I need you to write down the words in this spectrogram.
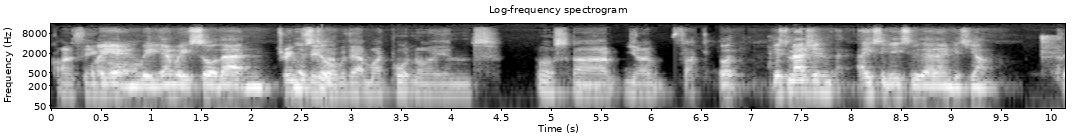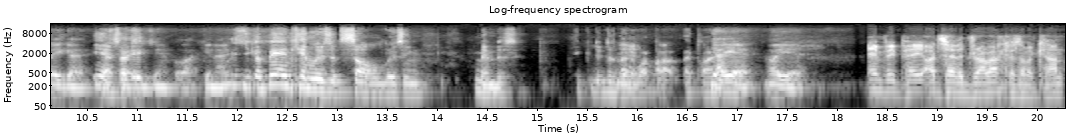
kind of thing. well, yeah, and we and we saw that, and Dream yeah, Theater still, without Mike Portnoy and what else? Uh, you know, fuck. but just imagine ACDC without Angus Young. There you go. Yeah, That's so an it- example, like you know, A band can lose its soul losing members. It doesn't matter Yeah. what part they play. yeah, yeah, oh yeah. MVP, I'd say the drummer because I'm a cunt.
